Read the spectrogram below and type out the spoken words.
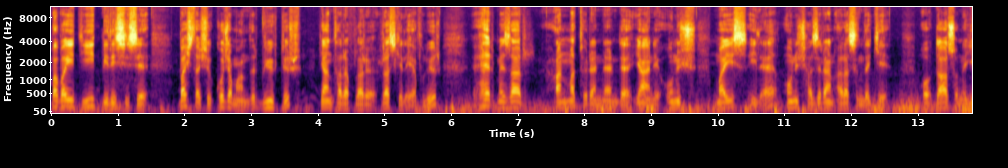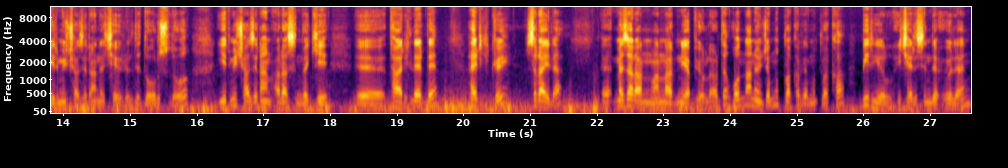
baba yiğit yiğit birisi ise baş taşı kocamandır, büyüktür. Yan tarafları rastgele yapılıyor. Her mezar anma törenlerinde yani 13 Mayıs ile 13 Haziran arasındaki o daha sonra 23 Haziran'a çevrildi. Doğrusu da o. 23 Haziran arasındaki e, tarihlerde her köy sırayla e, mezar anmanlarını yapıyorlardı. Ondan önce mutlaka ve mutlaka bir yıl içerisinde ölen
